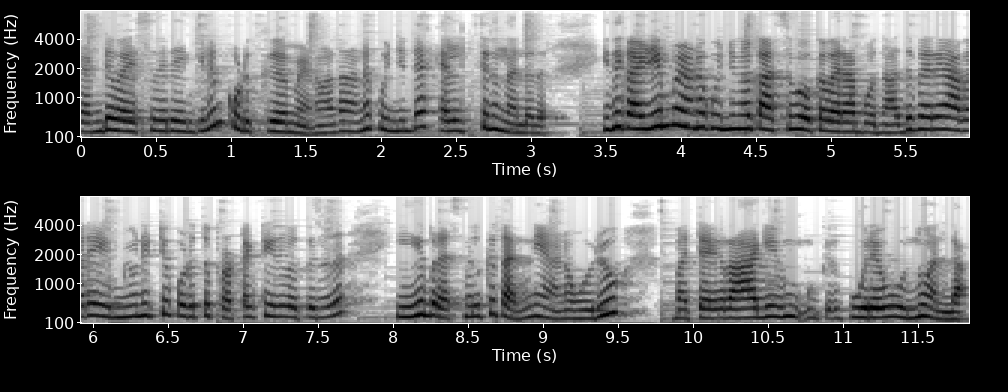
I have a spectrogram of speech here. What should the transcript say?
രണ്ട് വയസ്സ് വരെയെങ്കിലും കൊടുക്കുകയും വേണം. അതാണ് കുഞ്ഞിന്റെ ഹെൽത്തിന് നല്ലത്. ഇത് കഴിയുമ്പോഴാണ് കുഞ്ഞുങ്ങൾക്ക് അസുഖമൊക്കെ വരാൻ പോകുന്നത്. അതുവരെ അവരെ ഇമ്മ്യൂണിറ്റി കൊടുത്ത് പ്രൊട്ടക്റ്റ് ചെയ്ത് വെക്കുന്നത് ഈ ബ്രസ്റ്റ് മിൽക്ക് തന്നെയാണ്. ഒരു മറ്റേ റാഗിയും പൂരവും ഒന്നുമല്ല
